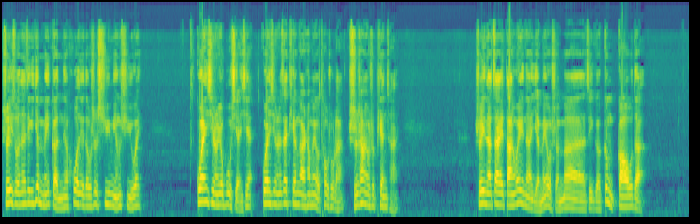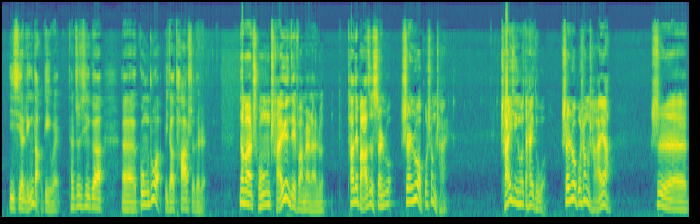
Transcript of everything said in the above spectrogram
所以说呢，这个印没根呢，获的都是虚名虚位。官星又不显现，官星在天干上没有透出来，时上又是偏财，所以呢，在单位呢也没有什么这个更高的一些领导地位。他这是一个呃工作比较踏实的人。那么从财运这方面来论，他的八字身弱，身弱不胜财，财星又太多，身弱不胜财呀。是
